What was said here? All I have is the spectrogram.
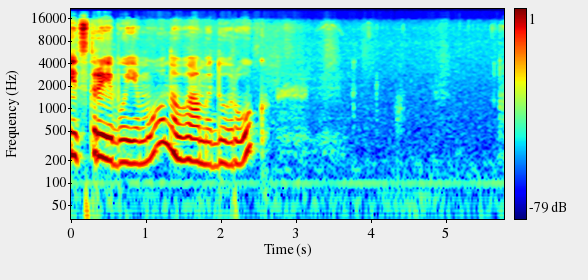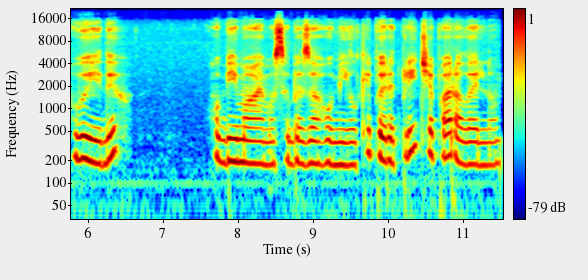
Підстрибуємо ногами до рук, видих, Обіймаємо себе за гомілки, передпліччя паралельно.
